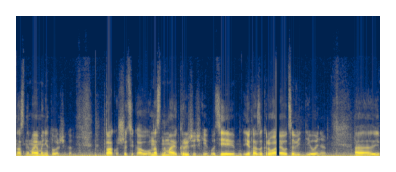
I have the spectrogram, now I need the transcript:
У нас немає моніторчика. Також, що цікаво, у нас немає кришечки оцієї, яка закриває оце відділення. Е,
